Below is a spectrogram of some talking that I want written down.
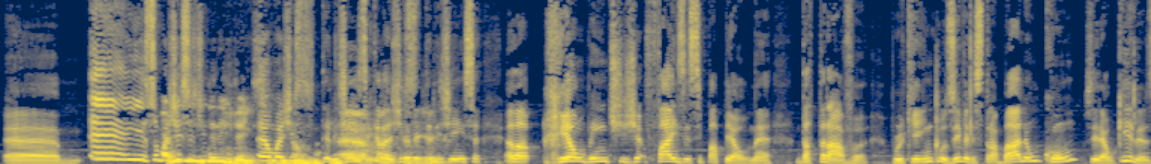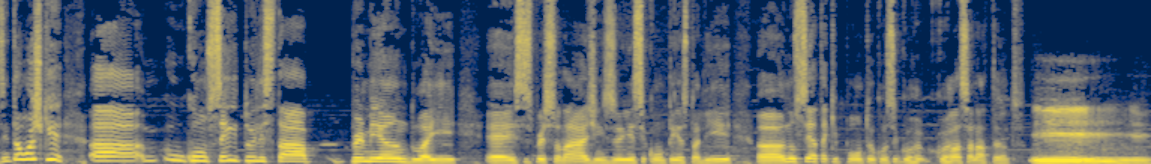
É, é isso, uma agência de inteligência. É uma agência de assim. inteligência, é, aquela agência de inteligência, ela realmente faz esse papel, né, da trava, porque inclusive eles trabalham com serial killers. Então eu acho que uh, o conceito ele está permeando aí é, esses personagens e esse contexto ali. Uh, não sei até que ponto eu consigo correlacionar tanto. E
